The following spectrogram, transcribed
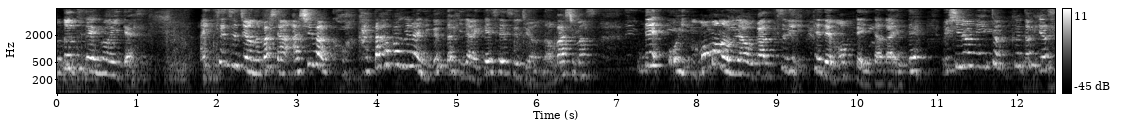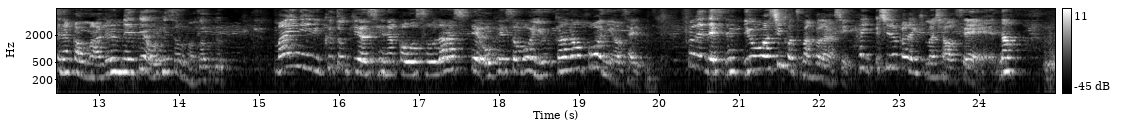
どっちでもいいです。はい背筋を伸ばした足は肩幅ぐらいにぐっと開いて背筋を伸ばします。でももの裏をがっつり手で持っていただいて後ろにとく時は背中を丸めておへそを覗く。前に行く時は背中を反らしておへそを床の方に押さえる。これですね。両足骨盤転がし。はい。後ろからいきましょう。せーの。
